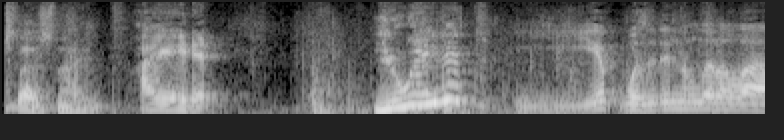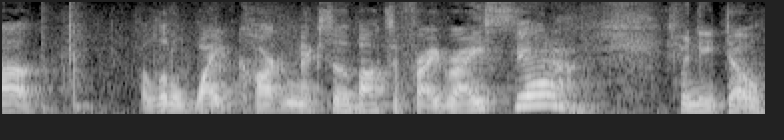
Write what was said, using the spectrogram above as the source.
last night. I ate it. You ate it? Yep. Was it in a little uh, a little white carton next to a box of fried rice? Yeah. Finito.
